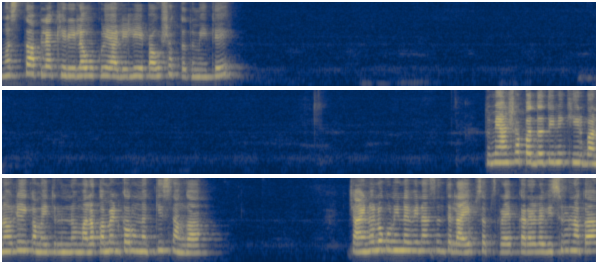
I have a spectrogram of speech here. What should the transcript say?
मस्त आपल्या खिरीला उकळी आलेली आहे. पाहू शकता तुम्ही इथे. तुम्ही अशा पद्धतीने खीर बनवली आहे का मैत्रिणींनो? मला कमेंट करून नक्कीच सांगा. चॅनलला कोणी नवीन असेल तर लाईव्ह सबस्क्राईब करायला विसरू नका.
